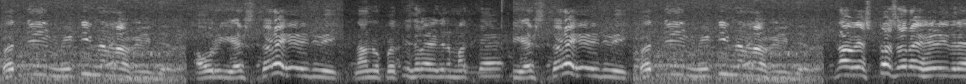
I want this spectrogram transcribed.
ಪ್ರತಿ ಮೀಟಿಂಗ್ನಲ್ಲಿ ನಾವು ಹೇಳಿದ್ದೇವೆ. ಅವ್ರಿಗೆ ಎಷ್ಟರ ಹೇಳಿದ್ವಿ? ನಾನು ಪ್ರತಿ ಸಲ ಹೇಳಿದ್ರೆ ಮತ್ತೆ ಎಷ್ಟರ ಹೇಳಿದ್ವಿ? ಪ್ರತಿ ಮೀಟಿಂಗ್ನಲ್ಲಿ ನಾವು ಹೇಳಿದ್ದೇವೆ. ನಾವು ಎಷ್ಟೋ ಸಲ ಹೇಳಿದ್ರೆ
